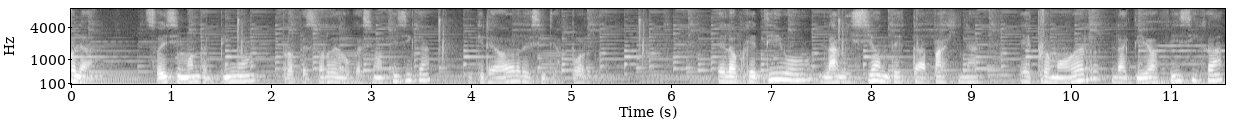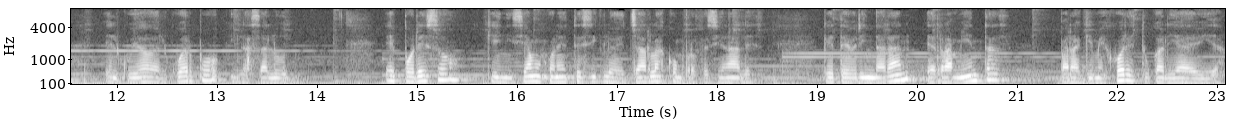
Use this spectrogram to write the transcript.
Hola, soy Simón del Pino, profesor de educación física y creador de Sitio Sport. El objetivo, la misión de esta página es promover la actividad física, el cuidado del cuerpo y la salud. Es por eso que iniciamos con este ciclo de charlas con profesionales que te brindarán herramientas para que mejores tu calidad de vida.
